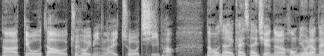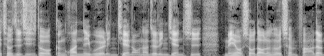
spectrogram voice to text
那丢到最后一名来做起跑。然后在开赛前呢，红牛两台车子其实都有更换内部的零件哦，那这零件是没有受到任何惩罚的。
